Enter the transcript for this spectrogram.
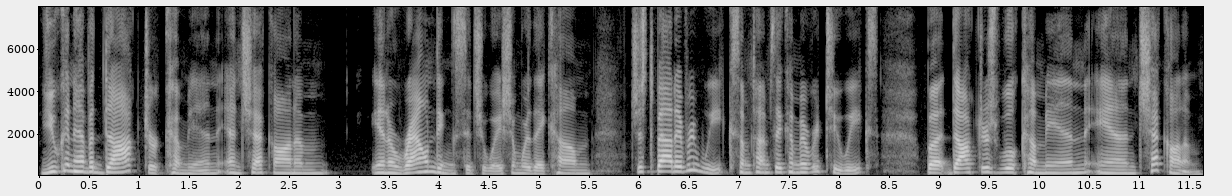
you can have a doctor come in and check on them in a rounding situation where they come just about every week. Sometimes they come every two weeks, but doctors will come in and check on them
